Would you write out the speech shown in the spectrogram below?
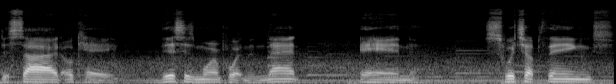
decide, okay, this is more important than that, and switch up things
